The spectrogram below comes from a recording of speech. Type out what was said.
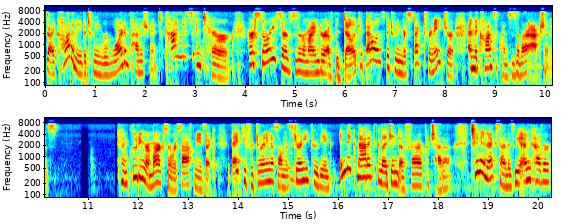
dichotomy between reward and punishment, kindness and terror. Her story serves as a reminder of the delicate balance between respect for nature and the consequences of our actions. Concluding remarks over soft music. Thank you for joining us on this journey through the enigmatic legend of Frau Procetta. Tune in next time as we uncover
